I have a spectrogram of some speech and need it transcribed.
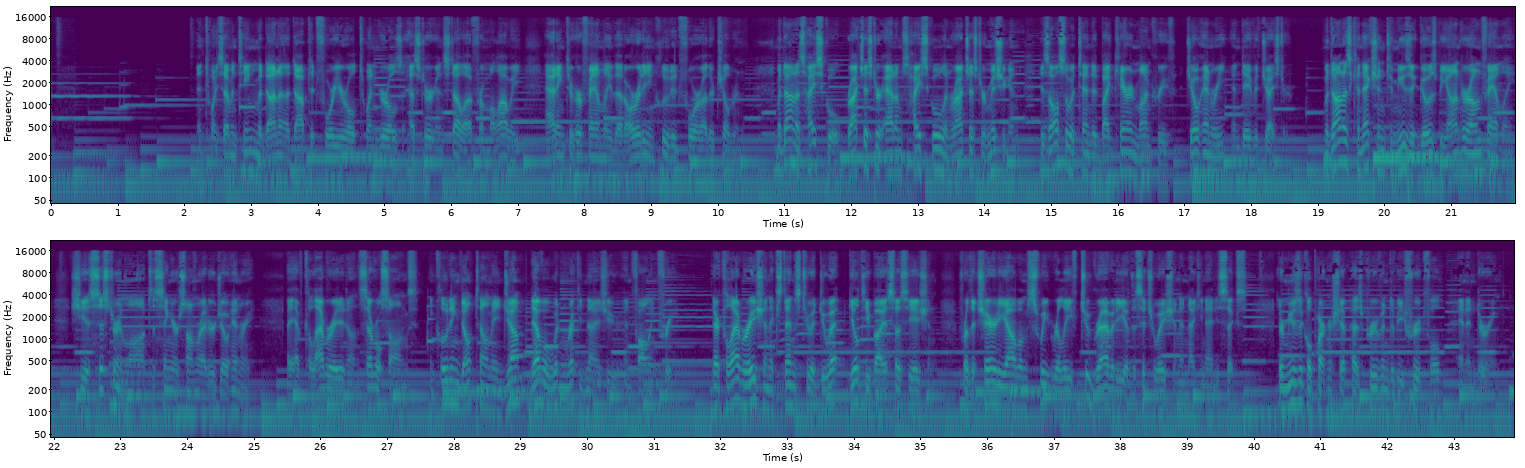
In 2017, Madonna adopted four year old twin girls Esther and Stella from Malawi, adding to her family that already included four other children. Madonna's high school, Rochester Adams High School in Rochester, Michigan, is also attended by Karen Moncrieff, Joe Henry, and David Geister. Madonna's connection to music goes beyond her own family. She is sister in law to singer songwriter Joe Henry. They have collaborated on several songs, including Don't Tell Me, Jump, Devil Wouldn't Recognize You, and Falling Free. Their collaboration extends to a duet, Guilty by Association, for the charity album Sweet Relief to Gravity of the Situation in 1996. Their musical partnership has proven to be fruitful and enduring.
